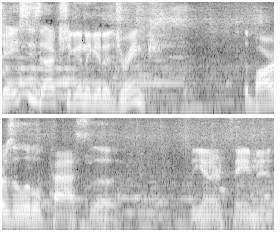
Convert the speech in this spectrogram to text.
Casey's actually gonna get a drink. The bar's a little past the the entertainment.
